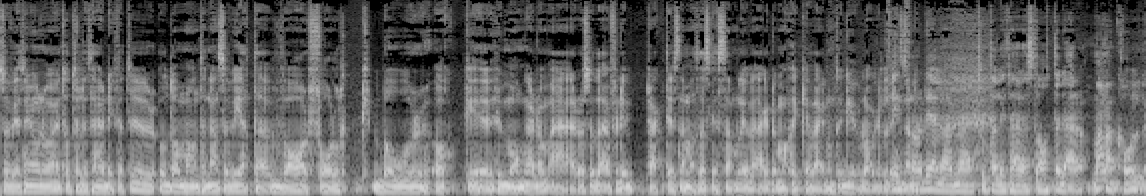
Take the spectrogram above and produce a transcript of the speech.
Sovjetunionen var en totalitär diktatur och de har en tendens att veta var folk bor och uh, hur många de är och sådär. För det är praktiskt när man ska samla iväg dem och skicka iväg dem till Gulag. Eller Finns fördelar med totalitära stater där? Man har koll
